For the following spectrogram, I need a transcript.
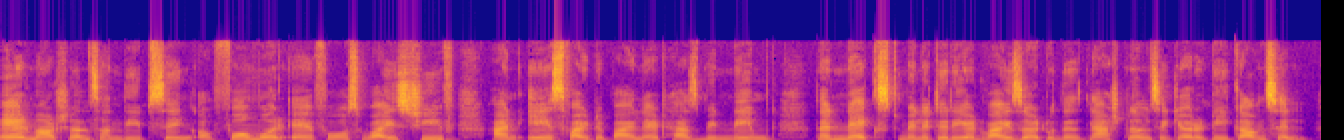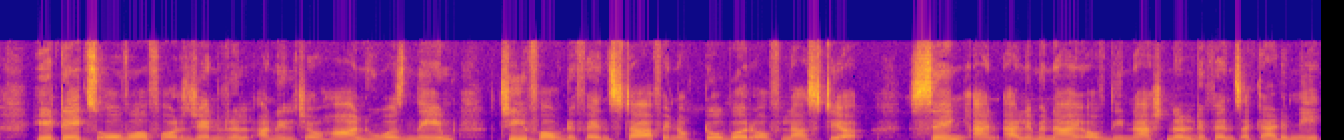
Air Marshal Sandeep Singh, a former Air Force Vice Chief and ace fighter pilot, has been named the next military advisor to the National Security Council. He takes over for General Anil Chauhan, who was named Chief of Defence Staff in October of last year. Singh, an alumni of the National Defence Academy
